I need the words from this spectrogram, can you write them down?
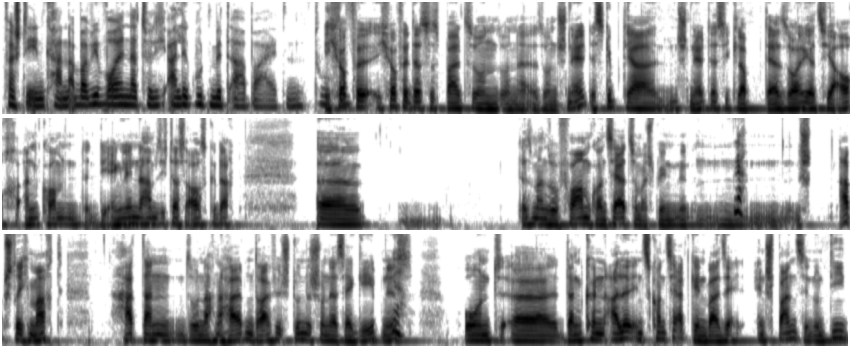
verstehen kann. Aber wir wollen natürlich alle gut mitarbeiten. Du, Ich hoffe, ich hoffe, dass es bald so ein, so eine, so ein Schnell, es gibt ja einen Schnelltest, ich glaube, der soll jetzt hier auch ankommen. Die Engländer haben sich das ausgedacht, äh, dass man so vor dem Konzert zum Beispiel einen, einen Abstrich macht, hat dann so nach einer halben, dreiviertel Stunde schon das Ergebnis. Und äh, dann können alle ins Konzert gehen, weil sie entspannt sind. Und die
